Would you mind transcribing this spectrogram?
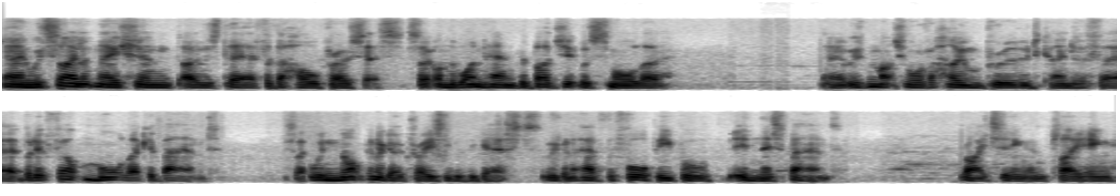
And with Silent Nation, I was there for the whole process. So on the one hand, the budget was smaller. Uh, it was much more of a home brewed kind of affair, but it felt more like a band. It's like we're not going to go crazy with the guests. We're going to have the four people in this band writing and playing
